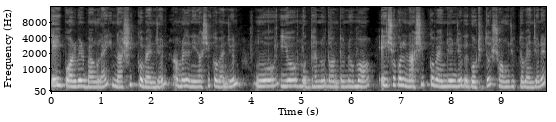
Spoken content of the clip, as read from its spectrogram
এই পর্বের বাংলায় নাসিক্য ব্যঞ্জন, আমরা জানি নাসিক্য ব্যঞ্জন উ ইয় মধ্যাহ্ন, দন্তন্য, ম, এই সকল নাসিক্য ব্যঞ্জন যোগে গঠিত সংযুক্ত ব্যঞ্জনের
